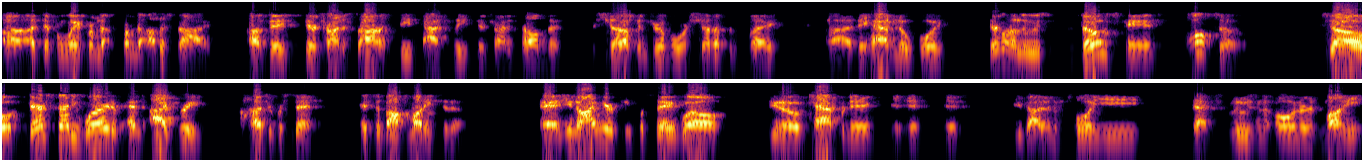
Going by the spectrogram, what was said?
uh, a different way from the from the other side. Uh, they they're trying to silence these athletes. They're trying to tell them to, to shut up and dribble or shut up and play. Uh, they have no voice. They're going to lose those fans also. So they're steady worried, and I agree, 100%. It's about money to them. And, you know, I hear people say, well, you know, Kaepernick, if, if you got an employee that's losing the owner's money,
